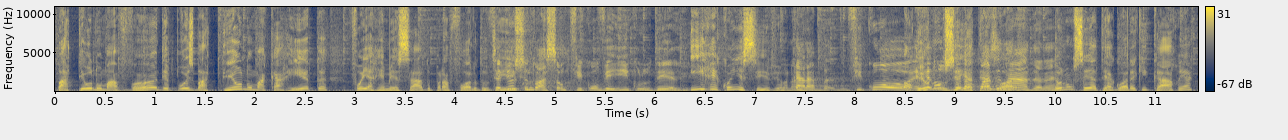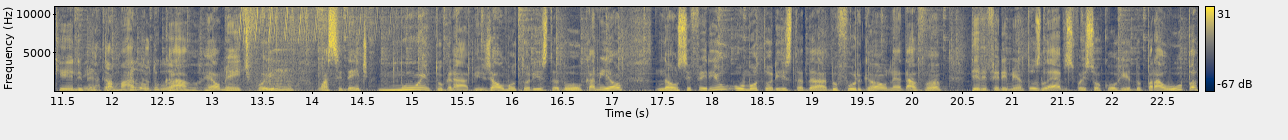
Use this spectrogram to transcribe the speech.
bateu numa van, depois bateu numa carreta, foi arremessado para fora do Você viu a veículo. situação que ficou o veículo dele? Irreconhecível, né? Cara, ficou Bom, eu não sei até quase agora. nada, né? Eu não sei até agora que carro é aquele, Beto. Então, a marca do carro. Realmente, foi um, um acidente muito grave. Já o motorista do caminhão não se feriu. O motorista da- do furgão, né, da van, teve ferimentos leves, foi socorrido para a UPA.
